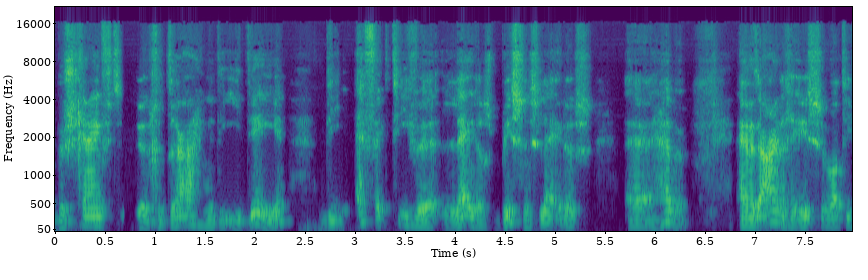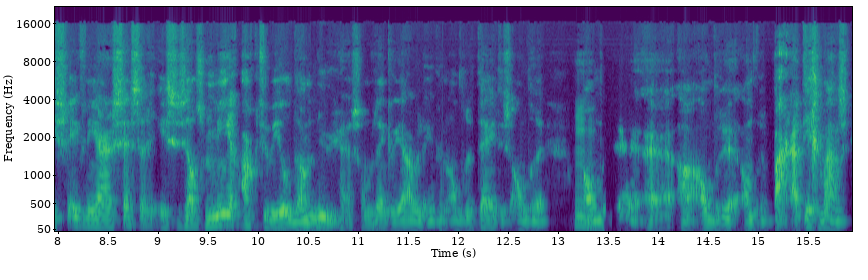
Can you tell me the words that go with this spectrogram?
beschrijft de gedragingen, de ideeën die effectieve leiders, businessleiders, hebben. En het aardige is, wat hij schreef in de jaren 60 is zelfs meer actueel dan nu. Hè. Soms denken we, ja, we leven in een andere tijd, dus andere, hmm. andere, andere, andere paradigma's.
